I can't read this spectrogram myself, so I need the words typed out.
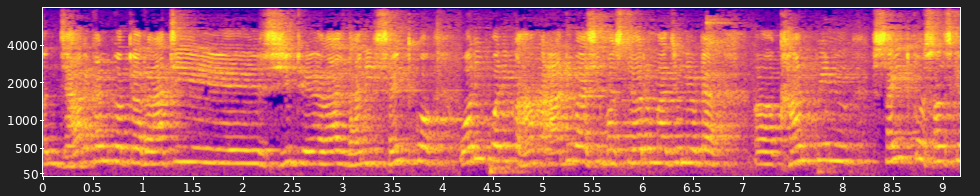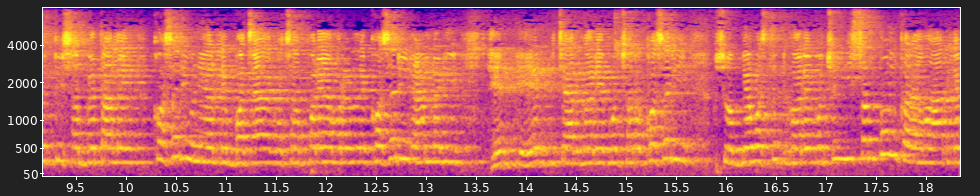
अनि झारखण्डको त्यो राँची राजधानी सहितको वरिपरिको हाम्रो आदिवासी बस्तीहरूमा जुन एउटा खानपिन सहितको संस्कृति सभ्यतालाई कसरी उनीहरूले बचाएको छ पर्यावरणले कसरी राम्ररी हेर हेरविचार गरेको छ र कसरी व्यवस्थित गरेको छ यी सम्पूर्ण कुरा उहाँहरूले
